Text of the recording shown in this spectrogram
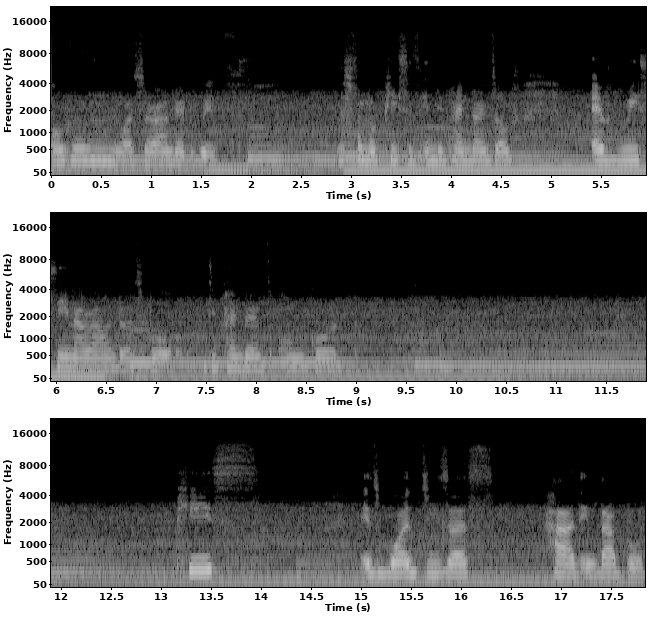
or whom we are surrounded with this form of peace is independent of everything around us but dependent on God. Peace is what Jesus had in that boat.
